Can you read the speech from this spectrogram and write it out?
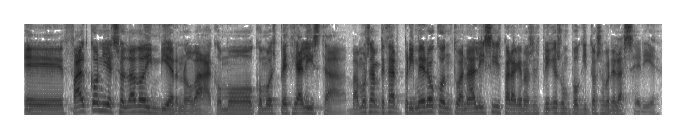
Eh, Falcon y el Soldado de Invierno, va, como, como especialista. Vamos a empezar primero con tu análisis para que nos expliques un poquito sobre la serie.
